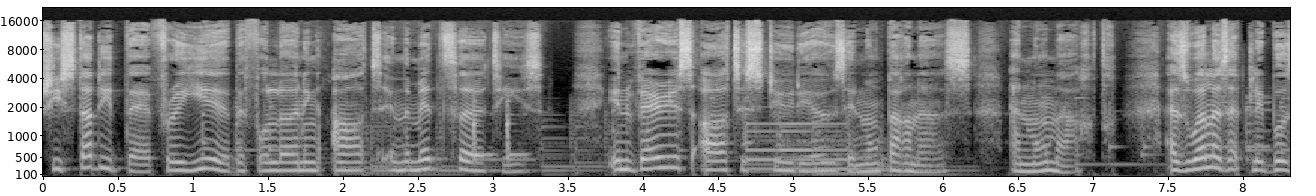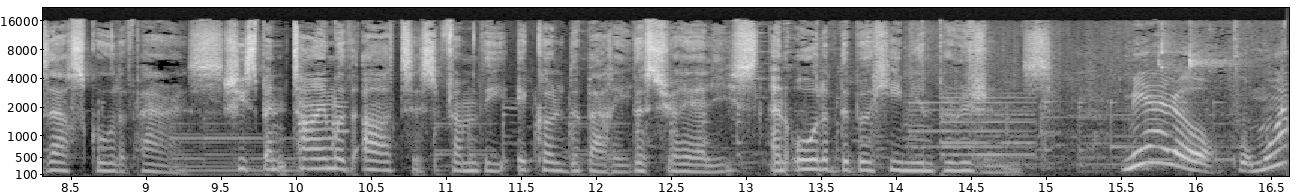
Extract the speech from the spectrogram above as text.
She studied there for a year before learning art in the mid 30s in various artist studios in Montparnasse and Montmartre, as well as at Les Beaux Arts School of Paris. She spent time with artists from the École de Paris, the Surrealistes, and all of the Bohemian Parisians. Mais alors, pour moi,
